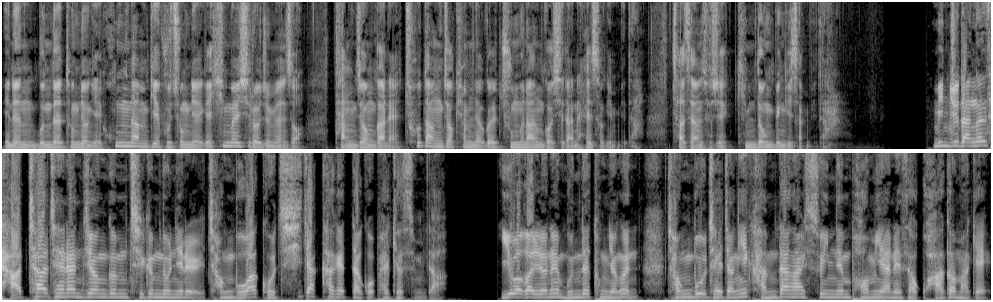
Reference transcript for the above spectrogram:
이는 문 대통령이 홍남기 부총리에게 힘을 실어주면서 당정 간의 초당적 협력을 주문한 것이라는 해석입니다. 자세한 소식 김동빈 기자입니다. 민주당은 4차 재난지원금 지급 논의를 정부와 곧 시작하겠다고 밝혔습니다. 이와 관련해 문 대통령은 정부 재정이 감당할 수 있는 범위 안에서 과감하게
